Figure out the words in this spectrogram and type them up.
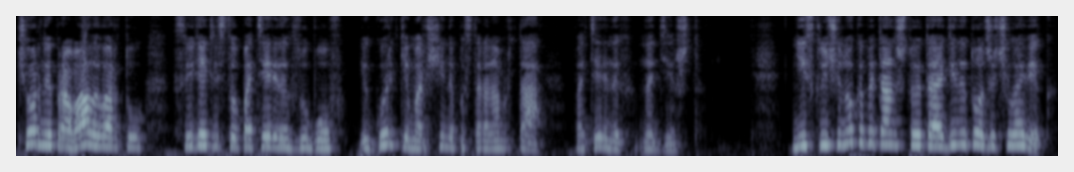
черные провалы во рту, свидетельство потерянных зубов и горькие морщины по сторонам рта, потерянных надежд. Не исключено, капитан, что это один и тот же человек.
